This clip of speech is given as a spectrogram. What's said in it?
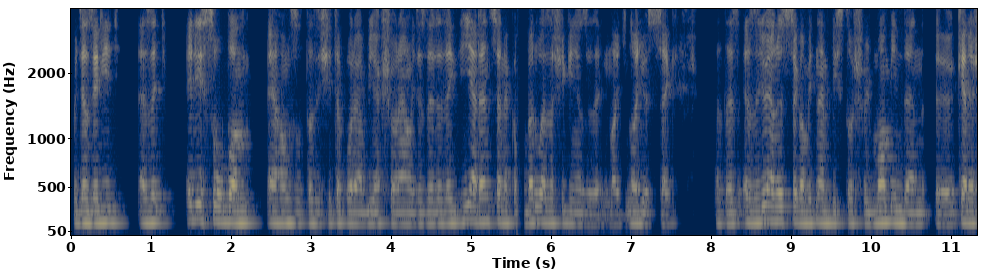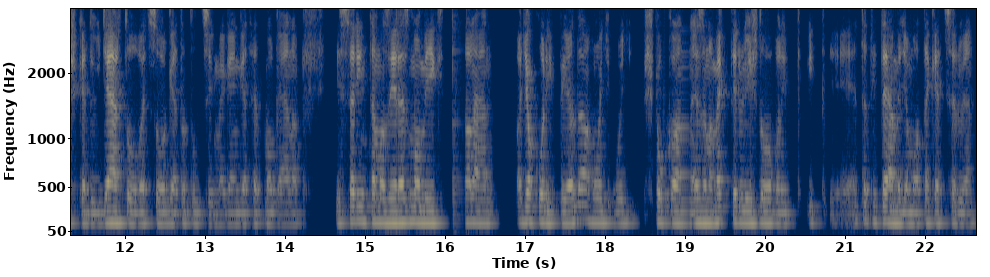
hogy azért így, ez egy, egy szóban elhangzott az is itt a korábbiak során, hogy ez, ez egy ilyen rendszernek a beruházás igény, az egy nagy, nagy összeg tehát ez, ez egy olyan összeg, amit nem biztos, hogy ma minden kereskedő, gyártó vagy szolgáltató cég megengedhet magának. És szerintem azért ez ma még talán a gyakori példa, hogy, hogy sokan ezen a megterülés dolgon itt, itt, tehát itt elmegy a matek egyszerűen.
